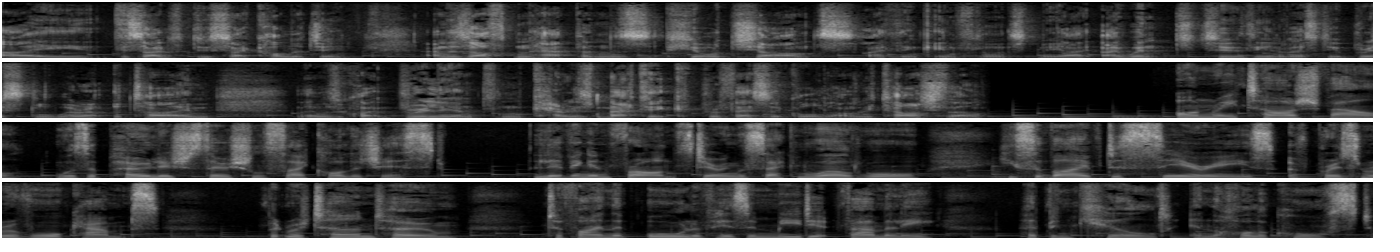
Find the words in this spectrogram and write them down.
I decided to do psychology, and as often happens, pure chance, I think, influenced me. I, I, went to the University of Bristol, where at the time there was a quite brilliant and charismatic professor called Henri Tajfel. Henri Tajfel was a Polish social psychologist. Living in France during the Second World War, he survived a series of prisoner of war camps, but returned home to find that all of his immediate family had been killed in the Holocaust.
